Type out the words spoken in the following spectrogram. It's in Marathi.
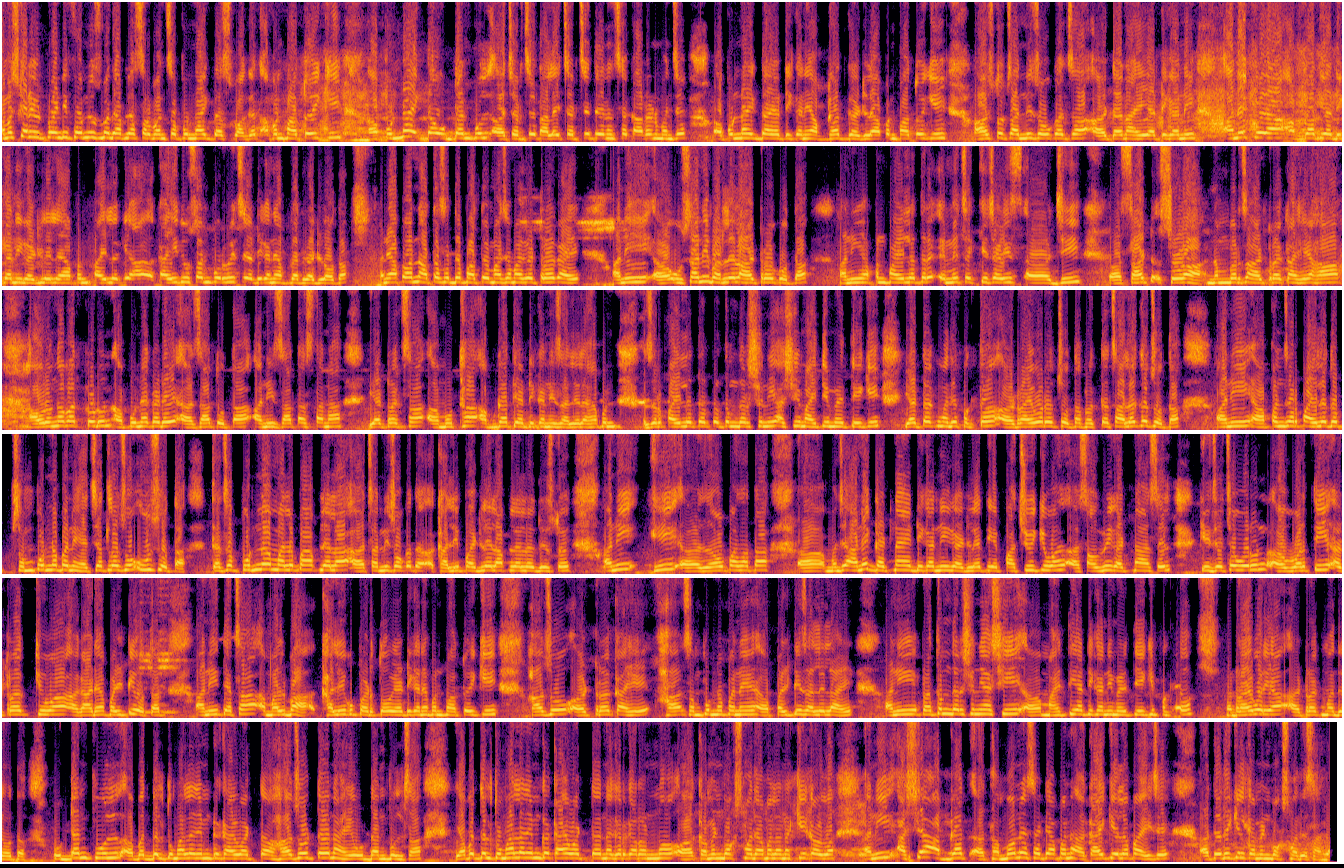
नमस्कार यू ट्वेंटी फोर न्यूजमध्ये आपल्या सर्वांचं पुन्हा एकदा स्वागत. आपण पाहतोय की पुन्हा एकदा उड्डाणपूल चर्चेत आलाय. चर्चेत येण्याचं कारण म्हणजे पुन्हा एकदा या ठिकाणी अपघात घडला आपण पाहतोय की आज तो चांदणी चौकाचा टन टर्न आहे. या ठिकाणी अनेक वेळा अपघात या ठिकाणी घडलेले आहे. आपण पाहिलं की काही दिवसांपूर्वीच या ठिकाणी अपघात घडला होता. आणि आपण आता सध्या पाहतोय माझ्या मागे ट्रक आहे. आणि उसाने भरलेला हा ट्रक होता. आणि आपण पाहिलं तर एम एच एक्केचाळीस जी साठ सोळा नंबरचा हा ट्रक आहे हा औरंगाबादकडून पुण्याकडे जात होता. आणि जात असताना या ट्रकचा मोठा अपघात या ठिकाणी झालेला आहे. आपण जर पाहिलं तर प्रथमदर्शनी अशी माहिती मिळते की या ट्रकमध्ये फक्त ड्रायव्हरच होता फक्त चालकच होता. आणि आपण जर पाहिलं तर संपूर्णपणे ह्याच्यातला जो ऊस होता त्याचा पूर्ण मलबा आपल्याला चांदी चांदणी चौकात खाली पडलेला आपल्याला दिसतोय. आणि ही जवळपास आता म्हणजे अनेक घटना या ठिकाणी घडल्यात. हे पाचवी किंवा सहावी घटना असेल की ज्याच्यावरून वरती ट्रक किंवा गाड्या पलटी होतात आणि त्याचा मलबा खाली पडतो. या ठिकाणी आपण पाहतोय की हा जो ट्रक आहे हा संपूर्णपणे पलटी झालेला आहे. आणि प्रथमदर्शनी अशी माहिती या ठिकाणी मिळते की फक्त ड्रायव्हर या ट्रकमध्ये होतं. उड्डाण पूल बद्दल तुम्हाला नेमकं काय वाटतं? हा जो टर्न आहे उड्डाण पूलचा याबद्दल तुम्हाला नेमकं काय वाटतं? नगरकरांनो कमेंट बॉक्समध्ये आम्हाला नक्की कळवा. आणि अशा अपघात थांबवण्यासाठी आपण काय केलं पाहिजे? ते देखील कमेंट बॉक्समध्ये सांगा.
